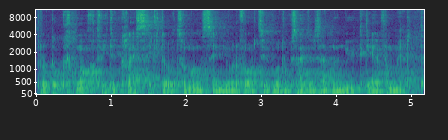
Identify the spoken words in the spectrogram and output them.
Produkt macht wie der Classic, hier, zumal Seniorenfahrzeug, wo du gesagt hast, es hat noch nichts gegeben dem Markt,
